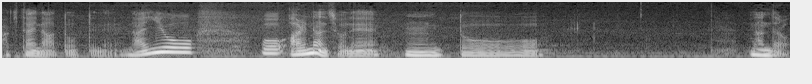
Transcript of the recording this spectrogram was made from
書きたいなと思ってね、内容を、あれなんですよね。うんと、なんだろう。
